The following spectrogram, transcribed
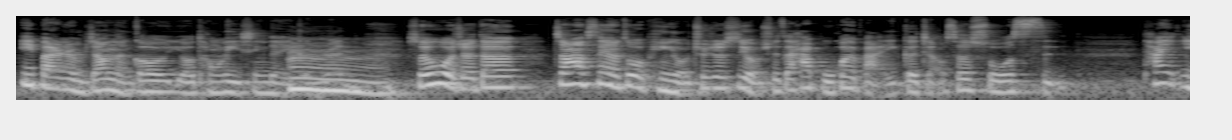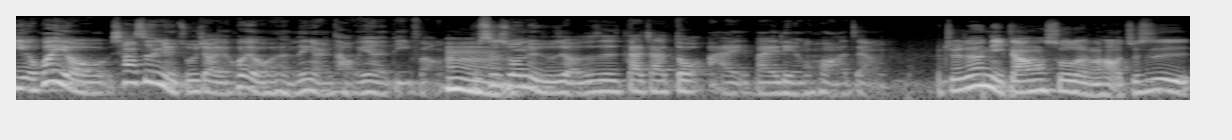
一般人比较能够有同理心的一个人。嗯、所以我觉得张耀森的作品有趣，就是有趣在他不会把一个角色说死。他也会有，像是女主角也会有很令人讨厌的地方，嗯，不是说女主角就是大家都爱白莲花这样。我觉得你刚刚说的很好，就是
